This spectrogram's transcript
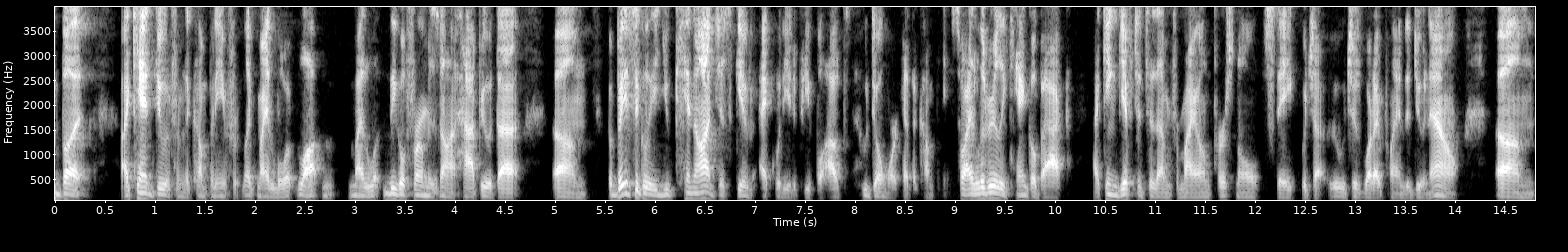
but I can't do it from the company for like my law, my legal firm is not happy with that. Um, but basically, you cannot just give equity to people out who don't work at the company. So I literally can't go back. I can gift it to them for my own personal stake, which I, which is what I plan to do now. Um,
